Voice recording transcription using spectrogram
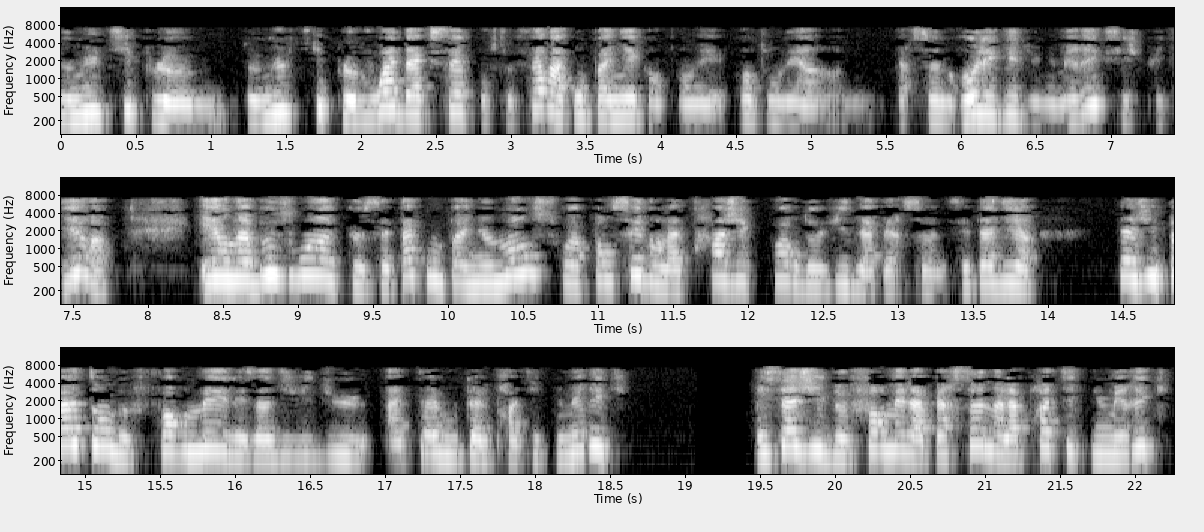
multiples, voies d'accès pour se faire accompagner quand on est, une personne reléguée du numérique, si je puis dire. Et on a besoin que cet accompagnement soit pensé dans la trajectoire de vie de la personne. C'est-à-dire, il ne s'agit pas tant de former les individus à telle ou telle pratique numérique. Il s'agit de former la personne à la pratique numérique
